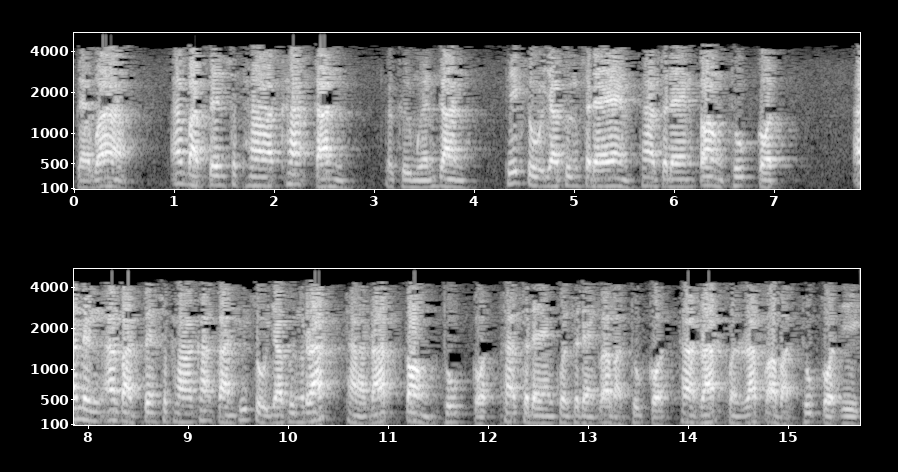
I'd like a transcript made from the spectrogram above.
แปลว่า อาบัตเป็นสภาคะกัน ก็คือเหมือนกันภิกษุอย่าพึงแสดง ถ้าแสดงต้องทุกกฎอันหนึ่งอาบัตเป็นสภาข้าการภิกษุอย่าพึงรับ ถ้ารับต้องทุกกฎถ้าแสดงคนแสดงก็อาบัตทุกกฎถ้ารับคนรับก็อาบัตทุกกฎอีก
